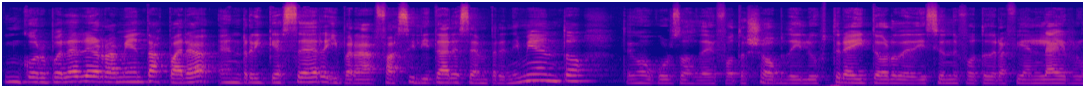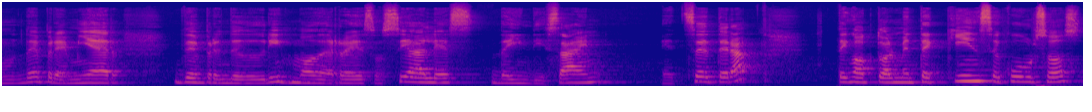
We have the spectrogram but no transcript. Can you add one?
incorporar herramientas para enriquecer y para facilitar ese emprendimiento. Tengo cursos de Photoshop, de Illustrator, de edición de fotografía en Lightroom, de Premiere, de emprendedurismo, de redes sociales, de InDesign, etc. Tengo actualmente 15 cursos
